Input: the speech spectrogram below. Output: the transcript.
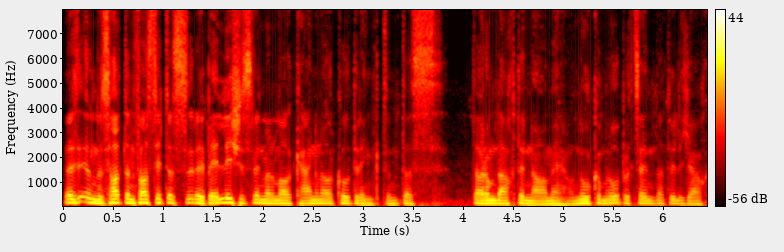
und es hat dann fast etwas Rebellisches, wenn man mal keinen Alkohol trinkt. Und das, darum auch der Name. Und 0,0% natürlich auch,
